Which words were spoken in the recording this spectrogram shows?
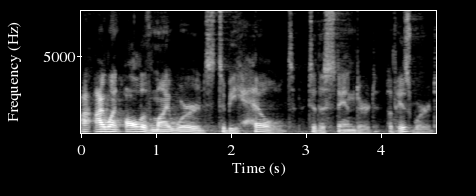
I, I want all of my words to be held to the standard of His word.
